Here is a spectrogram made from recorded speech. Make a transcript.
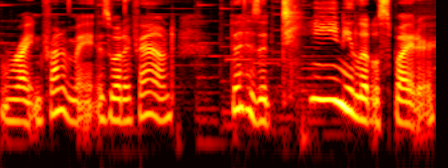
right in front of me, is what I found. That is a teeny little spider.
